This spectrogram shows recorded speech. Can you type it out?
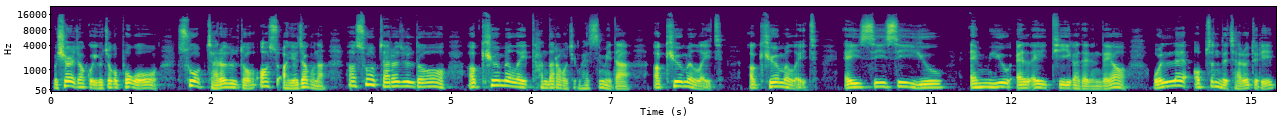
뭐 share 잡고 이것저것 보고 수업 자료들도 어, 수, 아 여자구나. 어, 수업 자료들도 accumulate 한다라고 지금 했습니다. accumulate, accumulate, a c c u MULAT가 되는데요. 원래 없었는데 자료들이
